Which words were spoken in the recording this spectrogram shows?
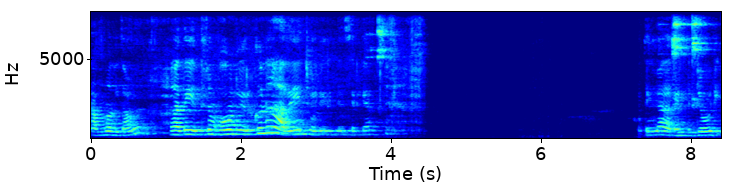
கம்மல் தான். அது எத்தனை பவுன் இருக்குன்னு அதையும் சொல்லியிருந்தேன் சரியா? பார்த்தீங்களா ரெண்டு ஜோடி.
